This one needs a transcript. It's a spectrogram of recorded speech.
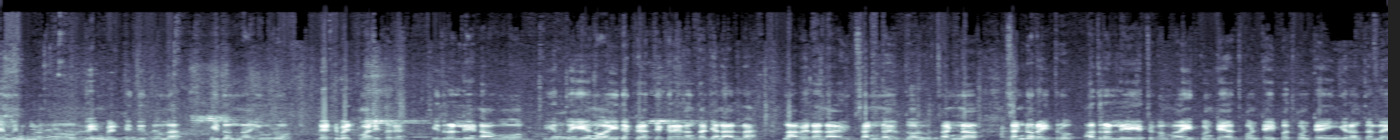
ಜಮೀನುಗಳನ್ನು ಗ್ರೀನ್ ಬೆಲ್ಟ್ ಇದ್ದಿದ್ದನ್ನು ಇದನ್ನು ಇವರು ರೆಡ್ ಬೆಲ್ಟ್ ಮಾಡಿದ್ದಾರೆ. ಇದರಲ್ಲಿ ನಾವು ಇವತ್ತು ಏನು ಐದು ಎಕರೆ, ಹತ್ತು ಎಕರೆ ಇರೋಂಥ ಜನ ಅಲ್ಲ. ನಾವೆಲ್ಲ ನಾವು ಸಣ್ಣ ಸಣ್ಣ ಸಣ್ಣ ರೈತರು. ಅದರಲ್ಲಿ ಹೆಚ್ಚು ಕಮ್ಮಿ ಐದು ಕುಂಟೆ, ಹತ್ತು ಕುಂಟೆ, ಇಪ್ಪತ್ತು ಕುಂಟೆ ಹಿಂಗಿರೋಂಥಲ್ಲಿ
